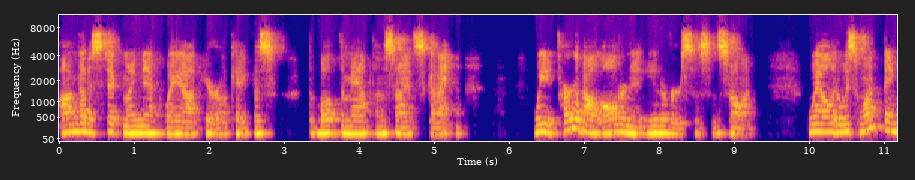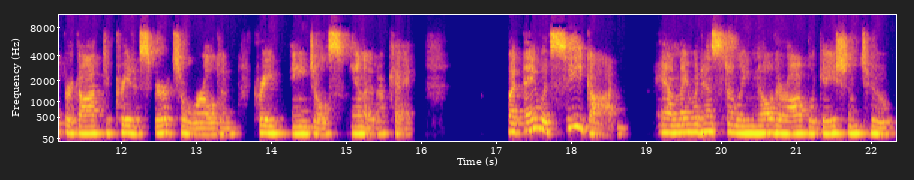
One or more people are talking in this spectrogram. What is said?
I'm going to stick my neck way out here, okay? Because both the math and the science guy, we've heard about alternate universes and so on. Well, it was one thing for God to create a spiritual world and create angels in it, okay? But they would see God and they would instantly know their obligation to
